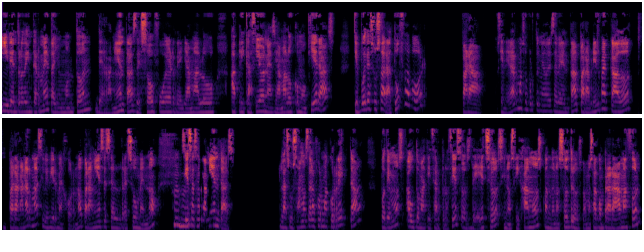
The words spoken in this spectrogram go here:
Y dentro de Internet hay un montón de herramientas, de software, de llámalo aplicaciones, llámalo como quieras, que puedes usar a tu favor para generar más oportunidades de venta, para abrir mercado, para ganar más y vivir mejor, ¿no? Para mí ese es el resumen, ¿no? Si esas herramientas las usamos de la forma correcta, podemos automatizar procesos. De hecho, si nos fijamos, cuando nosotros vamos a comprar a Amazon,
